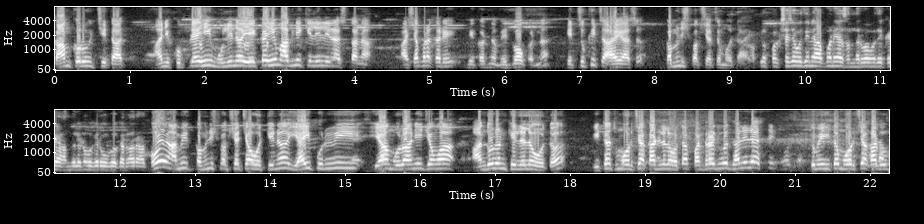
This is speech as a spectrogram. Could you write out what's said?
काम करू इच्छितात आणि कुठल्याही मुलीनं एकही मागणी केलेली नसताना अशा प्रकारे हे कडनं भेदभाव करणं हे चुकीचं आहे असं कम्युनिस्ट पक्षाचं मत आहे. आपल्या पक्षाच्या वतीने आपण या संदर्भामध्ये काही आंदोलन वगैरे उभं करणार आहात? होय आम्ही कम्युनिस्ट पक्षाच्या वतीनं याही पूर्वी या मुलांनी जेव्हा आंदोलन केलेलं होतं इथंच मोर्चा काढलेला होता पंधरा दिवस झालेले असतील. तुम्ही इथं मोर्चा काढून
